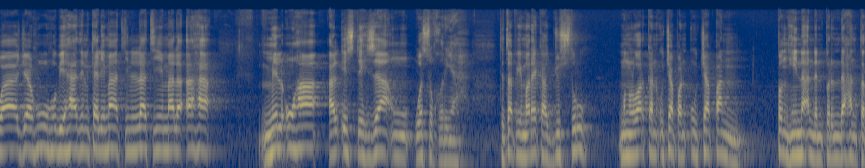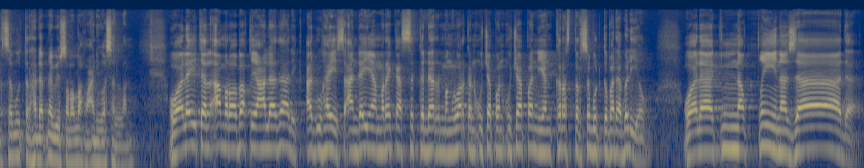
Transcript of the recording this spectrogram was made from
Wajahuhu bihadil kalimat allati mala'aha mil'uha al-istihza'u wa sukhriyah. Tetapi mereka justru mengeluarkan ucapan-ucapan penghinaan dan perendahan tersebut terhadap Nabi sallallahu alaihi wasallam. Walaital amra baqi ala dhalik. Aduhai seandainya mereka sekedar mengeluarkan ucapan-ucapan yang keras tersebut kepada beliau. Walakinna tina zada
